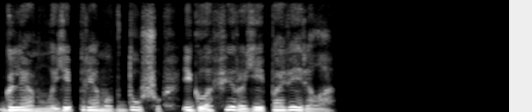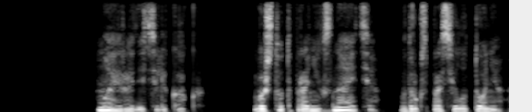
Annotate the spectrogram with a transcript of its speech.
глянула ей прямо в душу, и Глафира ей поверила. «Мои родители как? Вы что-то про них знаете?» — вдруг спросила Тоня.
